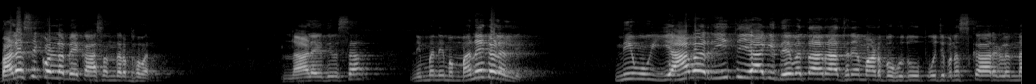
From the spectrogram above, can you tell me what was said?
ಬಳಸಿಕೊಳ್ಳಬೇಕು ಆ ಸಂದರ್ಭವನ್ನು. ನಾಳೆ ದಿವಸ ನಿಮ್ಮ ನಿಮ್ಮ ಮನೆಗಳಲ್ಲಿ ನೀವು ಯಾವ ರೀತಿಯಾಗಿ ದೇವತಾರಾಧನೆ ಮಾಡಬಹುದು, ಪೂಜೆ ಪುನಸ್ಕಾರಗಳನ್ನ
